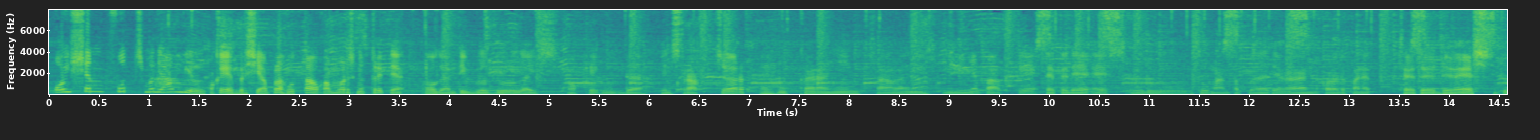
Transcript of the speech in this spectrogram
Poison food semua diambil. Oke bersiaplah hutau kamu harus ngekrit ya. Oh ganti build dulu guys. Oke udah. Instructor eh bukan anjing. Salah nih. Ininya pakai TTDS waduh itu mantep banget ya kan? Kalau depannya TTDS itu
